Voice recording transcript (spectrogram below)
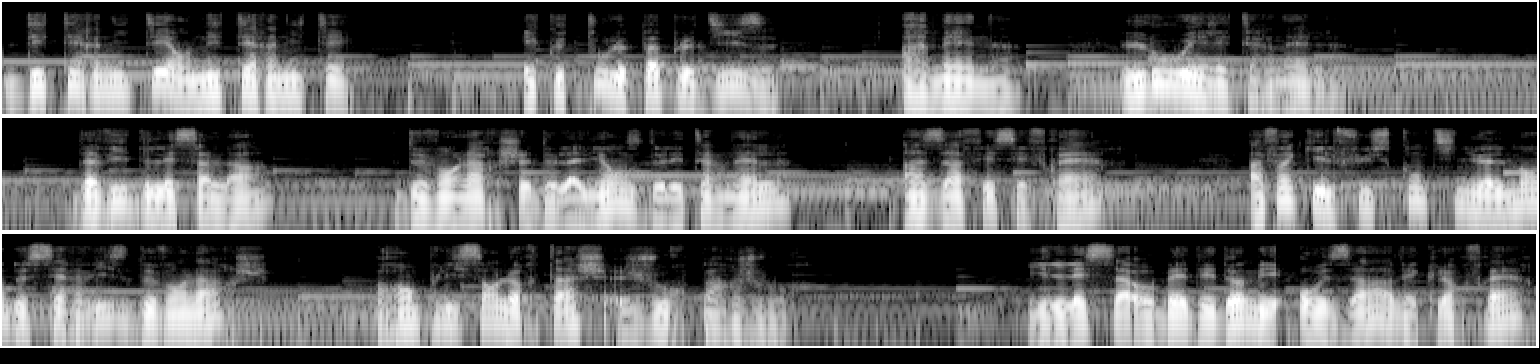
d'éternité en éternité. Et que tout le peuple dise Amen, louez l'Éternel. David laissa là, devant l'arche de l'alliance de l'Éternel, Asaph et ses frères, afin qu'ils fussent continuellement de service devant l'arche, remplissant leurs tâches jour par jour. Il laissa Obed-Édom et Osa avec leurs frères,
